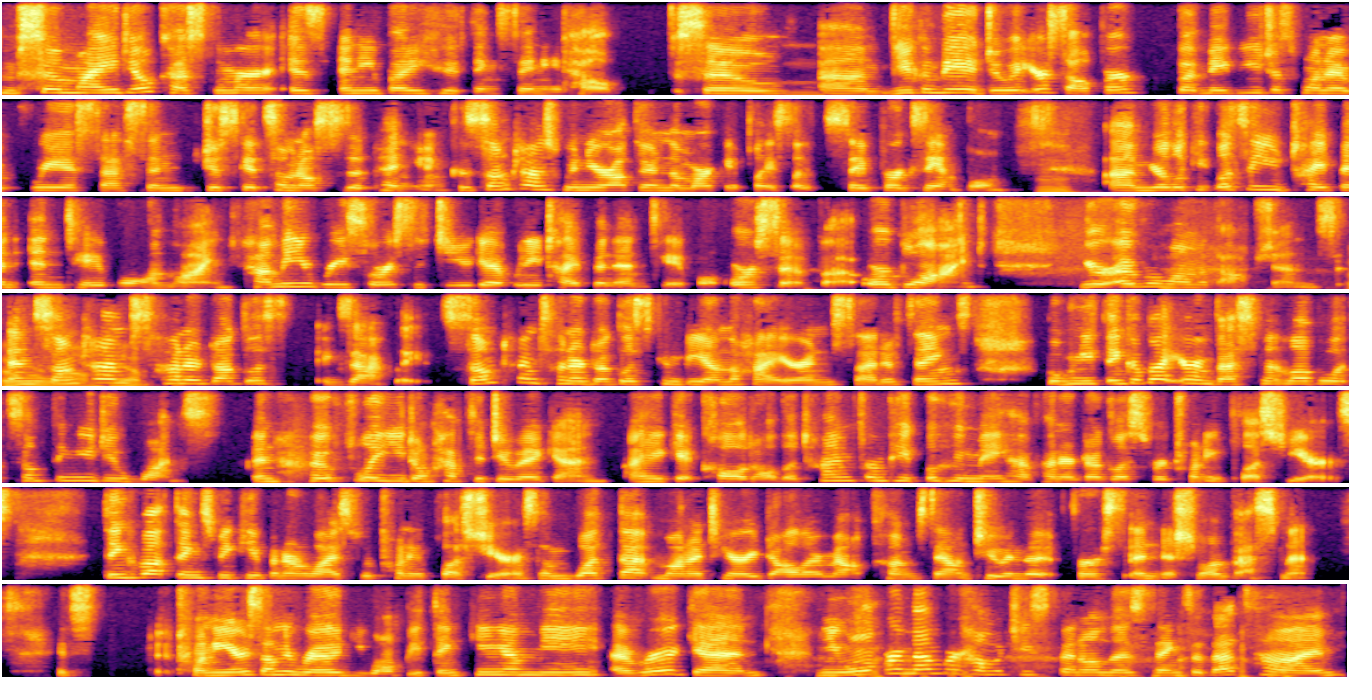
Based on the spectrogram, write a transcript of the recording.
So my ideal customer is anybody who thinks they need help. So Mm. um, you can be a do-it-yourselfer, but maybe you just want to reassess and just get someone else's opinion. Because sometimes when you're out there in the marketplace, like say for example, Mm. um, you're looking. Let's say you type in end table online. How many resources do you get when you type in end table or sofa or blind? You're overwhelmed with options. and sometimes yep. Hunter Douglas, exactly. Sometimes Hunter Douglas can be on the higher end side of things, but when you think about your investment level, it's something you do once and hopefully you don't have to do it again. I get called all the time from people who may have Hunter Douglas for 20 plus years. Think about things we keep in our lives for 20 plus years and what that monetary dollar amount comes down to in the first initial investment. It's 20 years on the road, you won't be thinking of me ever again. You won't remember how much you spent on those things at that time.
